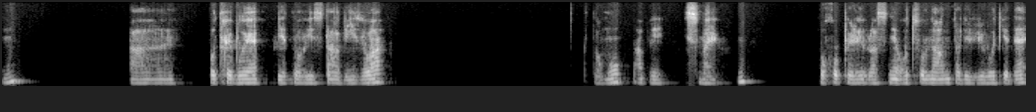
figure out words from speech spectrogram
Hm? A potřebuje, je to jistá výzva k tomu, aby jsme hm, pochopili vlastně, o co nám tady v životě jde.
